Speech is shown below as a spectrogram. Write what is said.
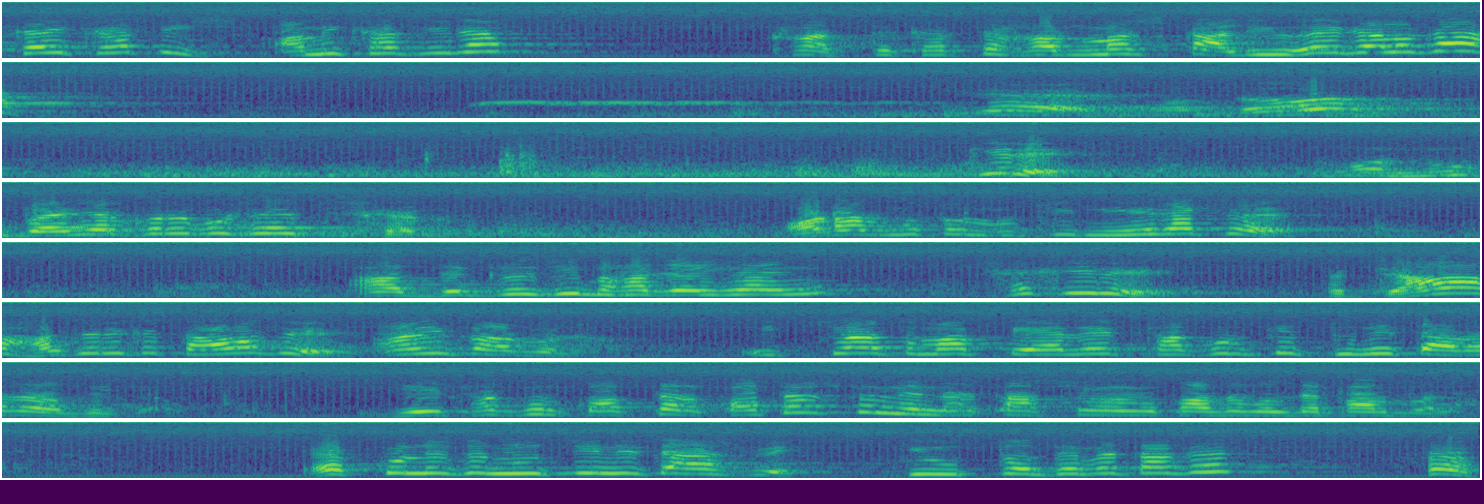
একাই খাতিস আমি খাতি না? খাটতে খাটতে হাত মাস কালি হয়ে গেল গা। ও বাজার করে বসে আছিস কেন? অর্ডার মতো লুচি নিয়ে গেছে? আর দেখলুছি ভাজাই হয়নি? সে কি রে? যা হাজারিকে তাড়া দে আমি পারব না। ইচ্ছা তোমার পেয়ারের ঠাকুরকে তুমি আগে যাও। যে ঠাকুর কথা শোনে না তার সঙ্গে কথা বলতে পারব না। এক্ষুনি তো লুচি নিতে আসবে। কি উত্তর দেবে তাদের? হ্যাঁ,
